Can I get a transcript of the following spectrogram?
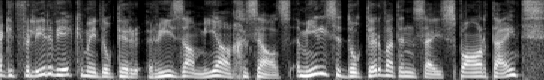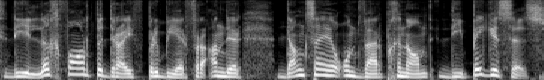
Ek het verlede week met dokter Riza Mia gesels, 'n mediese dokter wat in sy spaartyd die lugvaartbedryf probeer verander danksy 'n ontwerp genaamd die Pegasus.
